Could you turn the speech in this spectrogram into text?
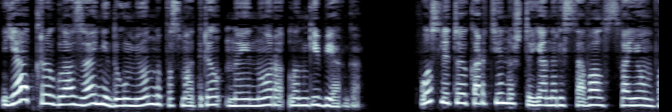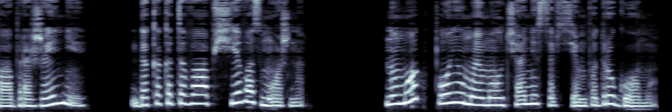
Я открыл глаза и недоуменно посмотрел на Инора Лангеберга. После той картины, что я нарисовал в своем воображении, да как это вообще возможно? Но маг понял мое молчание совсем по-другому.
